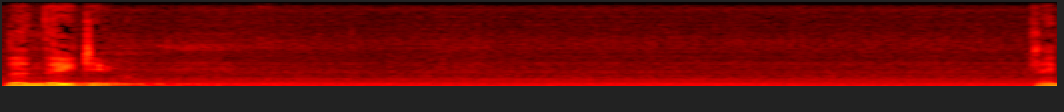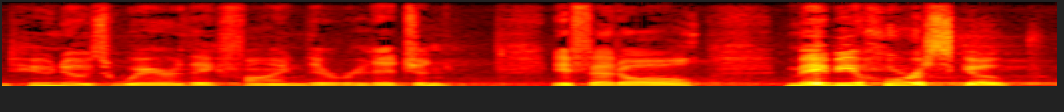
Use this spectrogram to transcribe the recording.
than they do. And who knows where they find their religion, if at all? Maybe a horoscope,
